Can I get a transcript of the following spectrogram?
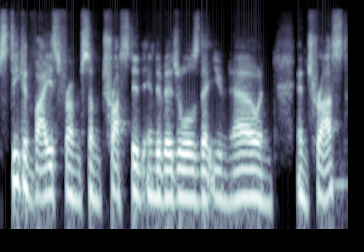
seek advice from some trusted individuals that you know and and trust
